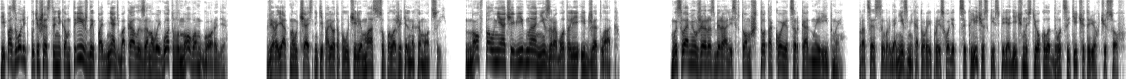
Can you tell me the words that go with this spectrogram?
и позволить путешественникам трижды поднять бокалы за Новый год в новом городе. Вероятно, участники полета получили массу положительных эмоций. Но вполне очевидно, они заработали и джетлаг. Мы с вами уже разбирались в том, что такое циркадные ритмы. Процессы в организме, которые происходят циклически с периодичностью около 24 часов.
